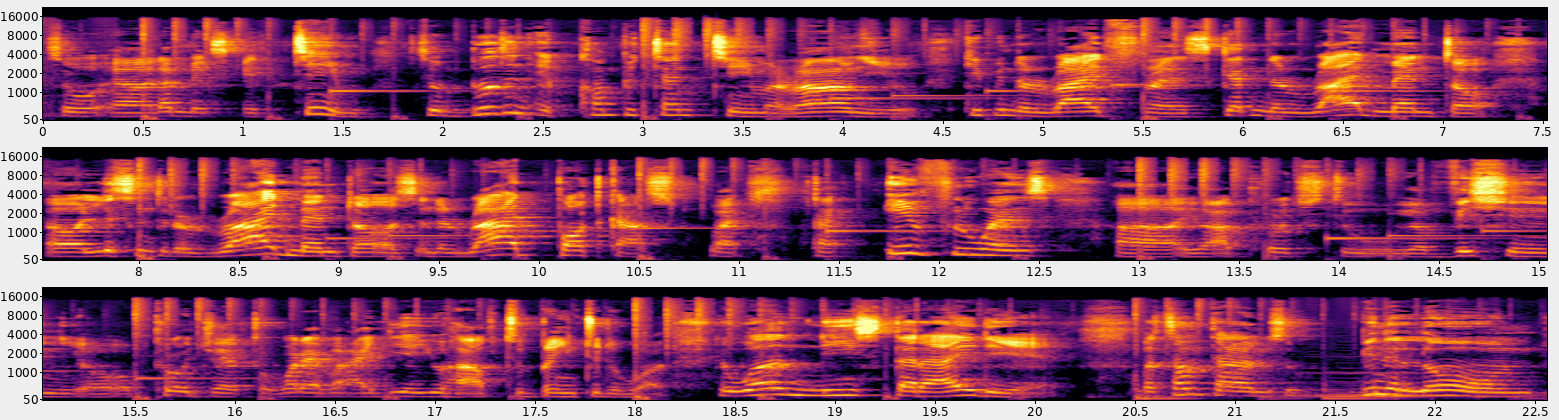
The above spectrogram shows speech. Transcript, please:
So uh, that makes a team. So building a competent team around you, keeping the right friends, getting the right mentor, or listening to the right mentors and the right podcast, right, can influence uh, your approach to your vision, your project, or whatever idea you have to bring to the world. The world needs that idea. But sometimes being alone,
